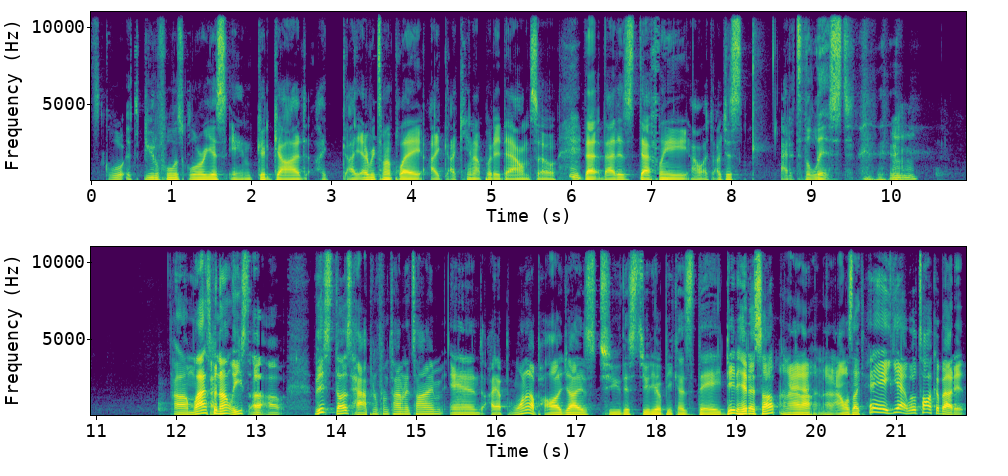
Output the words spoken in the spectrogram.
it's, glo- it's beautiful, it's glorious, and good God, I, I every time I play, I, I cannot put it down. So Mm. that that is definitely I'll, I'll just add it to the list. Mhm. Um, last but not least, uh, uh, this does happen from time to time, and I want to apologize to this studio because they did hit us up, and I, and I was like, "Hey, yeah, we'll talk about it,"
